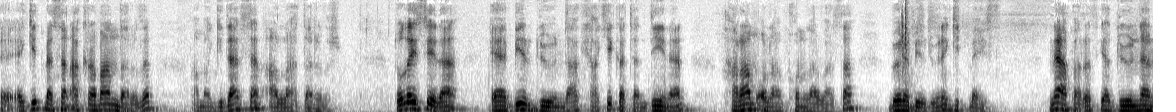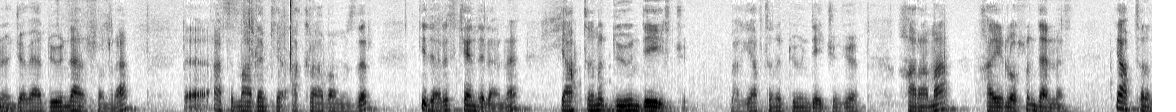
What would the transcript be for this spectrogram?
e, e, gitmesen akraban darılır ama gidersen Allah darılır. Dolayısıyla eğer bir düğünde hakikaten dinen haram olan konular varsa böyle bir düğüne gitmeyiz. Ne yaparız? Ya düğünden önce veya düğünden sonra e, artık madem ki akrabamızdır gideriz kendilerine yaptığını düğün değil. Bak yaptığını düğün değil. Çünkü harama hayırlı olsun denmez. Yaptığınız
